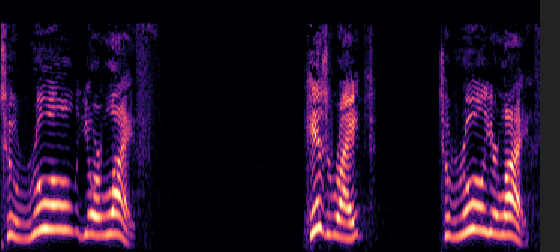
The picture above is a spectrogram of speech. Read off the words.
to rule your life. His right to rule your life.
